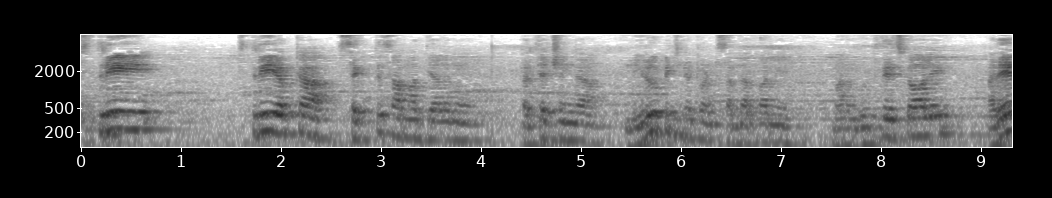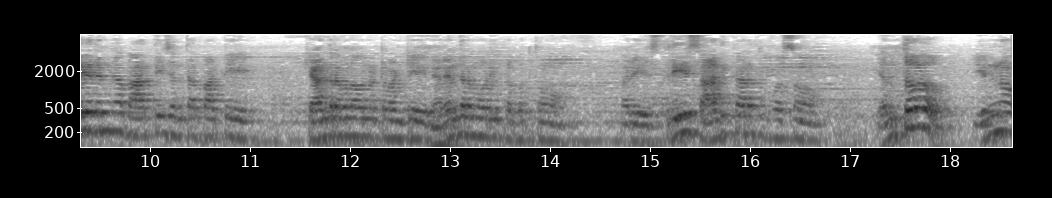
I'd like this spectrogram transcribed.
స్త్రీ స్త్రీ యొక్క శక్తి సామర్థ్యాలను ప్రత్యక్షంగా నిరూపించినటువంటి సందర్భాన్ని మనం గుర్తు తెచ్చుకోవాలి. అదేవిధంగా భారతీయ జనతా పార్టీ కేంద్రంలో ఉన్నటువంటి నరేంద్ర మోడీ ప్రభుత్వం మరి స్త్రీ సాధికారత కోసం ఎంతో ఎన్నో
